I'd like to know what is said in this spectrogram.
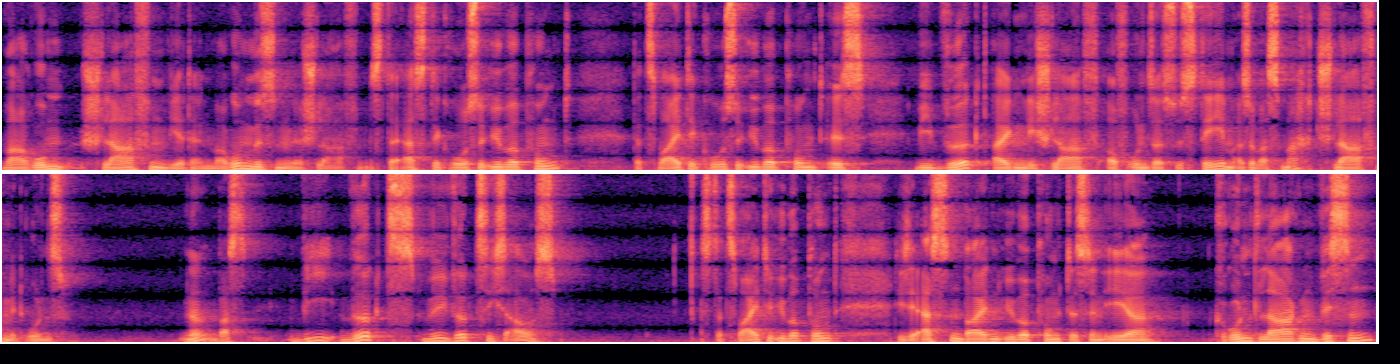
warum schlafen wir denn? Warum müssen wir schlafen? Das ist der erste große Überpunkt. Der zweite große Überpunkt ist, wie wirkt eigentlich Schlaf auf unser System? Also was macht Schlaf mit uns? Ne? Was, wie wirkt wie wirkt sich's aus? Das ist der zweite Überpunkt. Diese ersten beiden Überpunkte sind eher Grundlagenwissen.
